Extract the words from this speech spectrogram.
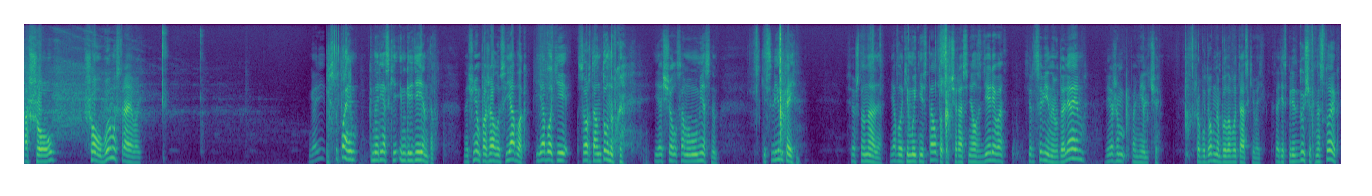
А шоу? Шоу будем устраивать? Горит. Приступаем к нарезке ингредиентов. Начнем, пожалуй, с яблок. Яблоки сорта Антоновка я счел самым уместным. С кислинкой. Все, что надо. Яблоки мыть не стал, только вчера снял с дерева. Сердцевины удаляем, режем помельче, чтобы удобно было вытаскивать. Кстати, с предыдущих настоек,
